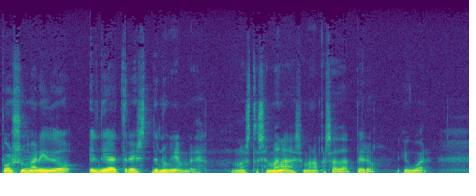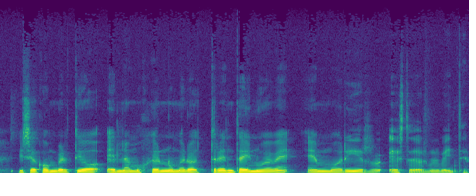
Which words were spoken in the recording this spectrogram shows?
por su marido el día 3 de noviembre. No esta semana, la semana pasada, pero igual. Y se convirtió en la mujer número 39 en morir este 2020.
